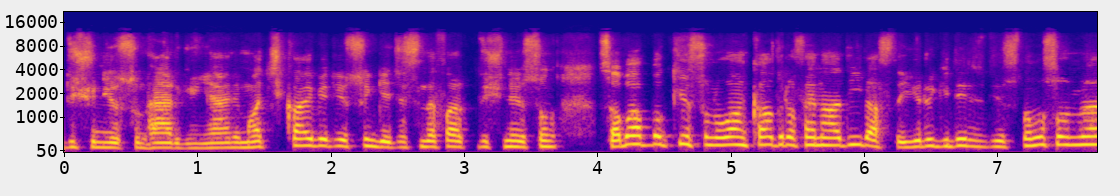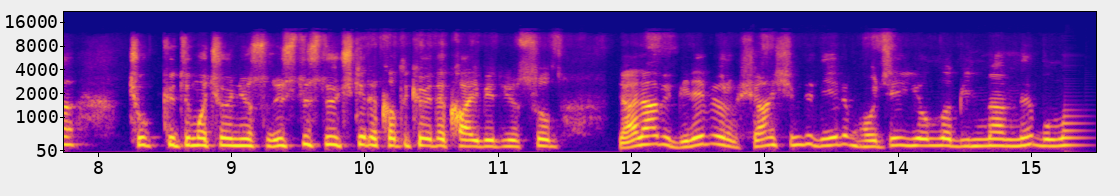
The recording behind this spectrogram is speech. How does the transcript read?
düşünüyorsun her gün. Yani maç kaybediyorsun, gecesinde farklı düşünüyorsun. Sabah bakıyorsun olan kadro fena değil aslında. Yürü gideriz diyorsun ama sonra çok kötü maç oynuyorsun. Üst üste üç kere Kadıköy'de kaybediyorsun. Yani abi bilemiyorum. Şu an şimdi diyelim hocayı yolla bilmem ne. Bunlar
